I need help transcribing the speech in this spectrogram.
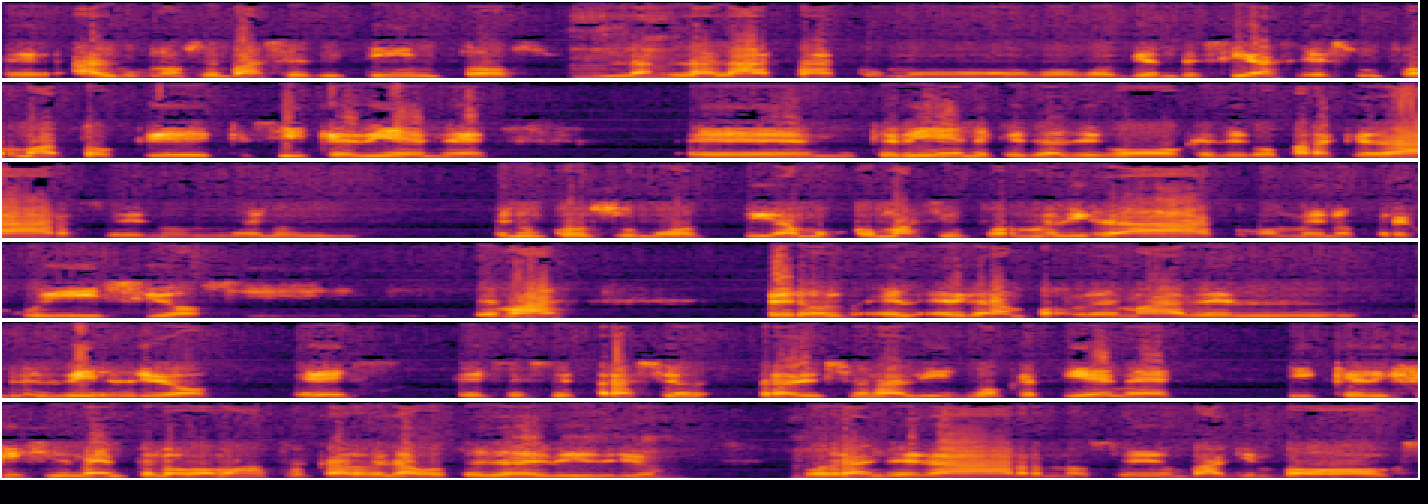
eh, algunos envases distintos. la, lata, como vos bien decías, es un formato que, que sí, que viene, eh, que viene, que ya llegó, que llegó para quedarse en un, en un, en un consumo, digamos, con más informalidad, con menos prejuicios y, demás. Pero el, el, gran problema del, del vidrio es, es ese tradicionalismo que tiene y que difícilmente lo vamos a sacar de la botella de vidrio. Podrán llegar, no sé, un backing box,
